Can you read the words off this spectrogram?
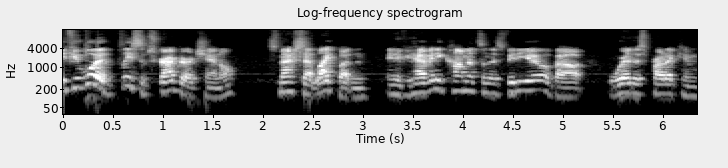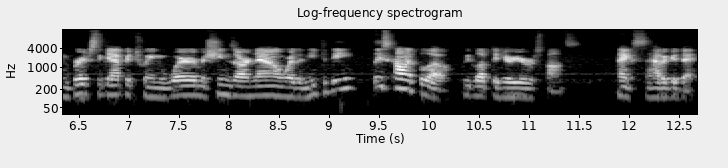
If you would, please subscribe to our channel, smash that like button, and if you have any comments on this video about where this product can bridge the gap between where machines are now and where they need to be, please comment below. We'd love to hear your response. Thanks, and have a good day.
